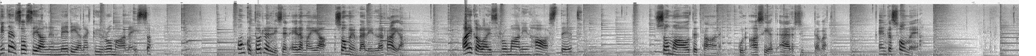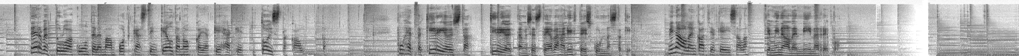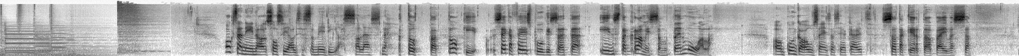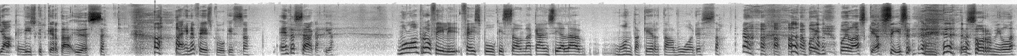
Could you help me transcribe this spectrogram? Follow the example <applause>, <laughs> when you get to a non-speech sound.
Miten sosiaalinen media näkyy romaaneissa? Onko todellisen elämän ja somen välillä raja? Aikalaisromaanin haasteet. Somaa otetaan, kun asiat ärsyttävät. Entä somea? Tervetuloa kuuntelemaan podcastin Keltanokka ja kehäkettu toista kautta. Puhetta kirjoista, kirjoittamisesta ja vähän yhteiskunnastakin. Minä olen Katja Keisala. Ja minä olen Niina Repo. Onko sä Niina sosiaalisessa mediassa läsnä? Totta, toki. Sekä Facebookissa että Instagramissa, mutta en muualla. On, kuinka usein sä siellä käyt? Sata kertaa päivässä ja okay. 50 kertaa yössä. <laughs> Lähinnä Facebookissa. Entäs sä, Katja? Mulla on profiili Facebookissa. Mä käyn siellä monta kertaa vuodessa. <laughs> voi, voi laskea siis <laughs> sormilla.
